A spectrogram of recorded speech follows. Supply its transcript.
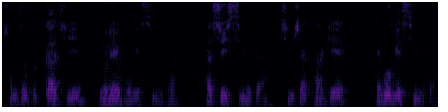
처음부터 끝까지 노래해 보겠습니다. 할 수 있습니다. 침착하게 해 보겠습니다.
